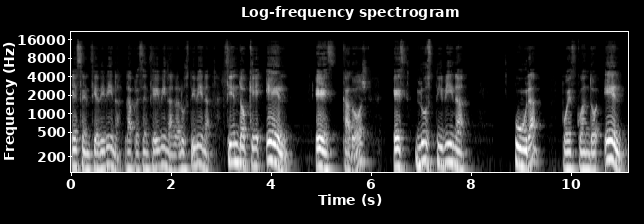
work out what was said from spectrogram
esencia divina, la presencia divina, la luz divina, siendo que Él es Kadosh, es luz divina pura, pues cuando Él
